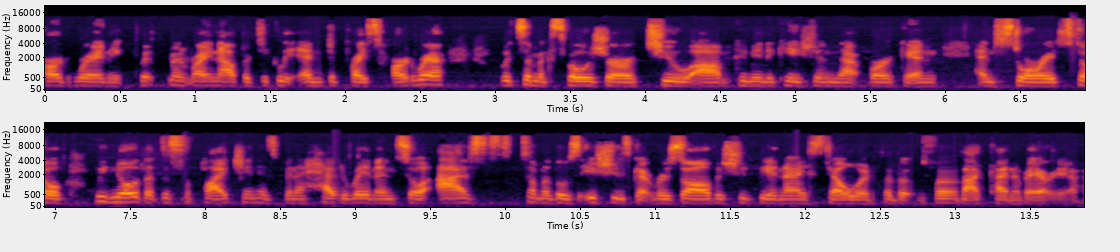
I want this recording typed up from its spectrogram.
hardware and equipment right now, particularly enterprise hardware with some exposure to um, communication network and, and storage. So we know that the supply chain has been a headwind. And so as some of those issues get resolved, it should be a nice tailwind for, the, for that kind of area.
